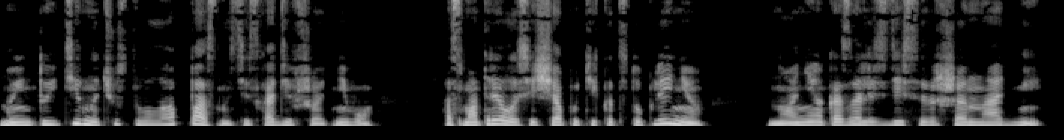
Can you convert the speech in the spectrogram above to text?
но интуитивно чувствовала опасность, исходившую от него. осмотрелась, ища пути к отступлению, но они оказались здесь совершенно одни. —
